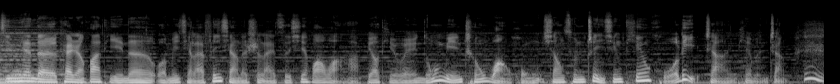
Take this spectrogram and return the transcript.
今天的开展话题呢，我们一起来分享的是来自新华网啊，标题为“农民成网红，乡村振兴添活力”这样一篇文章。嗯，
